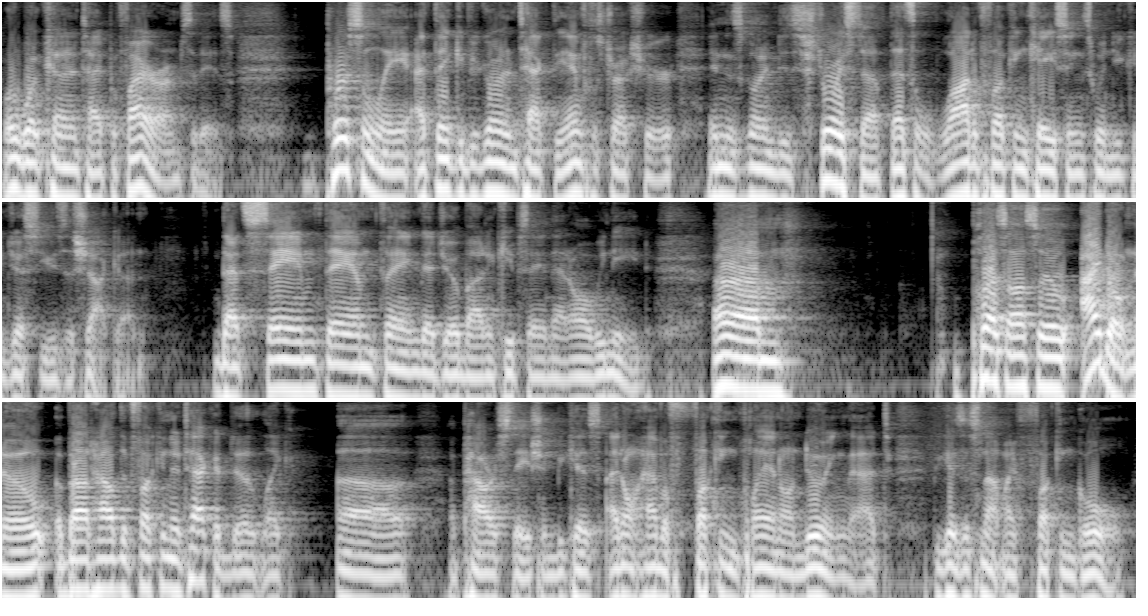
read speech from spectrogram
or what kind of type of firearms it is. Personally, I think if you're going to attack the infrastructure and is going to destroy stuff, that's a lot of fucking casings when you can just use a shotgun. That same damn thing that Joe Biden keeps saying that all we need. Um, plus, also, I don't know about how the fucking attack a like uh, a power station because I don't have a fucking plan on doing that because it's not my fucking goal.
